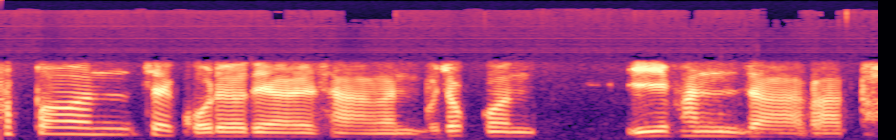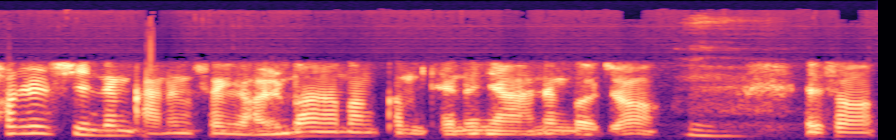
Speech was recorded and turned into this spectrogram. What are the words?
첫 번째 고려돼야 할 사항은 무조건 이 환자가 터질 수 있는 가능성이 얼마만큼 되느냐 하는 거죠. 음. 그래서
